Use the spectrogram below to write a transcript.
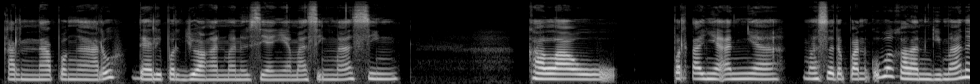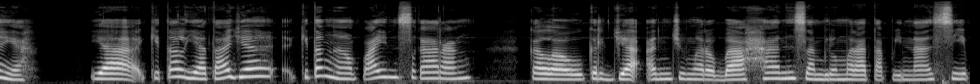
karena pengaruh dari perjuangan manusianya masing-masing. Kalau pertanyaannya masa depanku bakalan gimana ya? Ya kita lihat aja kita ngapain sekarang. Kalau kerjaan cuma rebahan sambil meratapi nasib,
